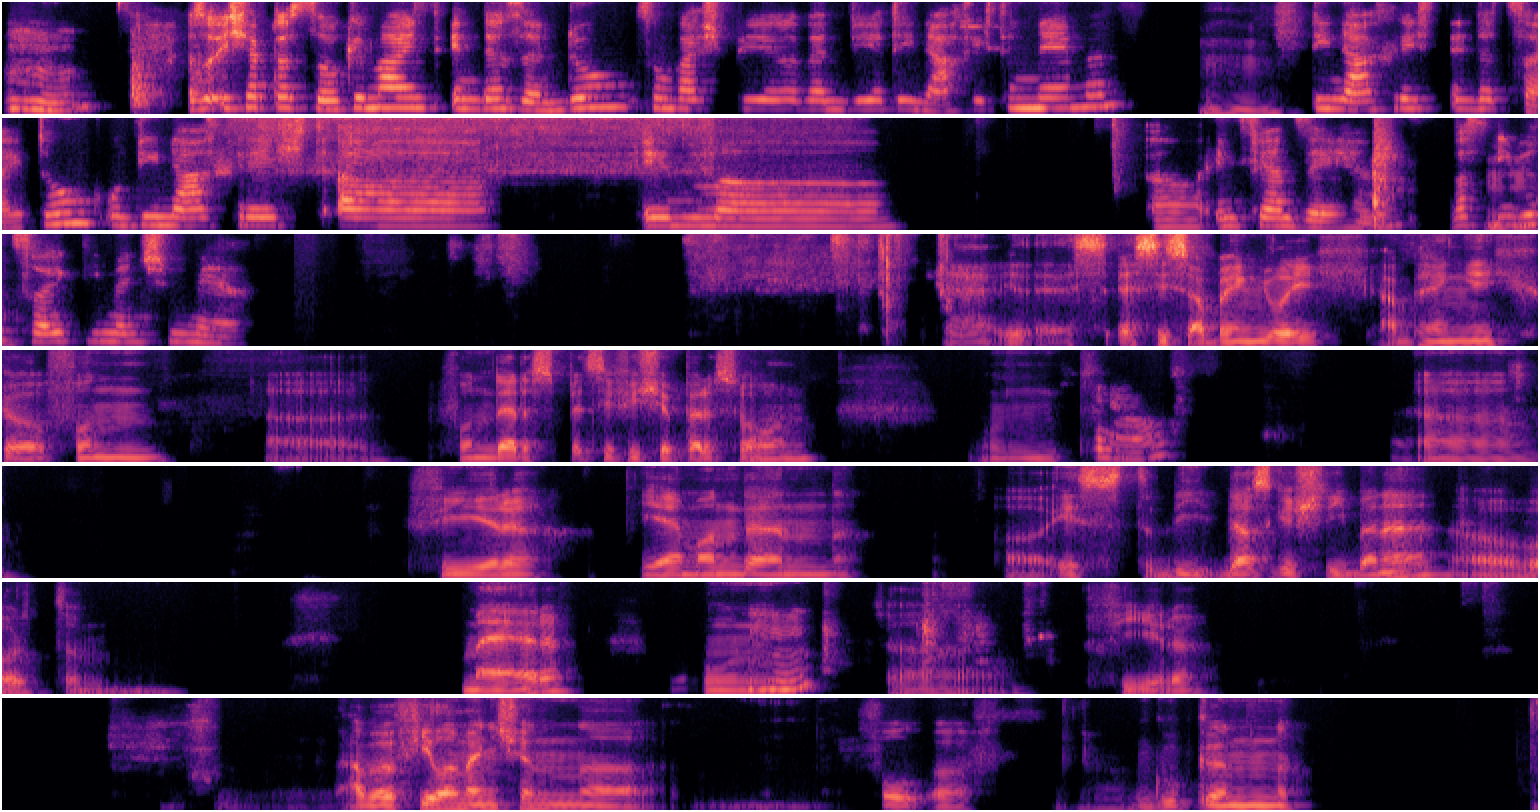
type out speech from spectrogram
Mhm. Also ich habe das so gemeint in der Sendung, zum Beispiel, wenn wir die Nachrichten nehmen, Mhm. die Nachricht in der Zeitung und die Nachricht äh, im, äh, äh, im Fernsehen. Was Mhm. überzeugt die Menschen mehr? Ja, es, es ist abhängig, abhängig äh, von, äh, von der spezifischen Person und Genau. äh, für jemanden äh, ist die, das geschriebene äh, Wort ähm, mehr und Mhm. äh, für aber viele Menschen äh, voll, äh, gucken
